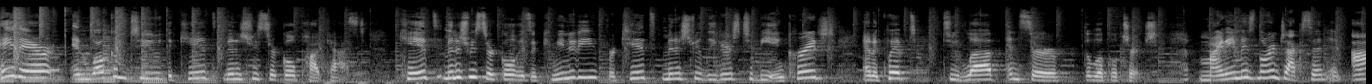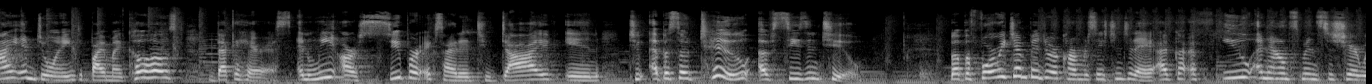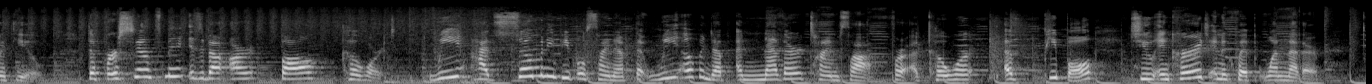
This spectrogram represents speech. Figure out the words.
Hey there, and welcome to the Kids Ministry Circle podcast. Kids Ministry Circle is a community for kids ministry leaders to be encouraged and equipped to love and serve the local church. My name is Lauren Jackson, and I am joined by my co host, Becca Harris. And we are super excited to dive in to episode two of season two. But before we jump into our conversation today, I've got a few announcements to share with you. The first announcement is about our fall cohort. We had so many people sign up that we opened up another time slot for a cohort of people to encourage and equip one another.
